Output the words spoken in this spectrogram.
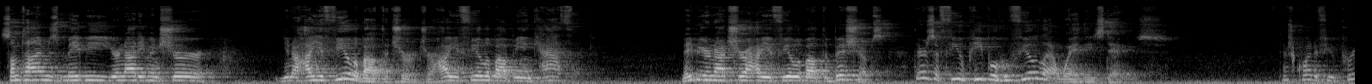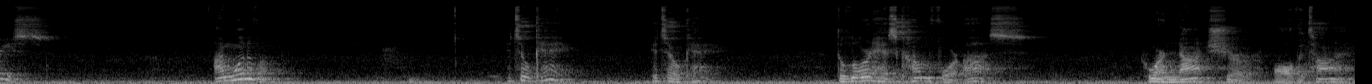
Sometimes maybe you're not even sure, you know, how you feel about the church or how you feel about being Catholic. Maybe you're not sure how you feel about the bishops. There's a few people who feel that way these days. There's quite a few priests. I'm one of them. It's okay. It's okay. The Lord has come for us who are not sure all the time.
